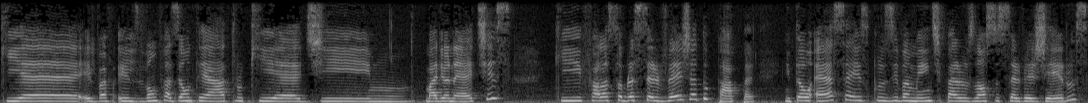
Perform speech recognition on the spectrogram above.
que é. Ele vai, eles vão fazer um teatro que é de hum, marionetes que fala sobre a cerveja do Papa. Então, essa é exclusivamente para os nossos cervejeiros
